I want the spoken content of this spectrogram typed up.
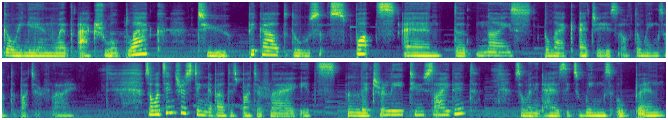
going in with actual black to pick out those spots and the nice black edges of the wings of the butterfly. So what's interesting about this butterfly, it's literally two-sided. So when it has its wings open,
